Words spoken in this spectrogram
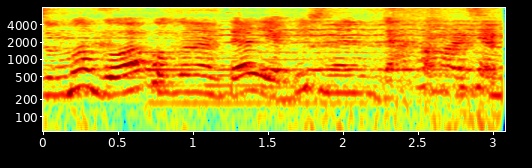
ಸುಮ್ಮ ಗೋವಾಕ್ ಹೋಗೋಣ ಅಂತೇಳಿ ಎಬ್ಬಿಸ್ ನಾನು ಜಾಕ ಮಾಡ್ಸ್ಯಾನ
